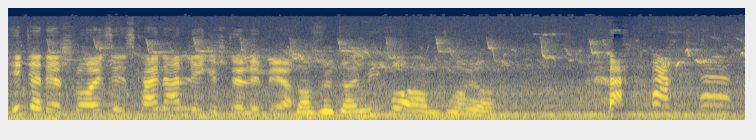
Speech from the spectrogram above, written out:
hinter der Schleuse ist keine Anlegestelle mehr. Das wird ein Mikroabenteuer.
